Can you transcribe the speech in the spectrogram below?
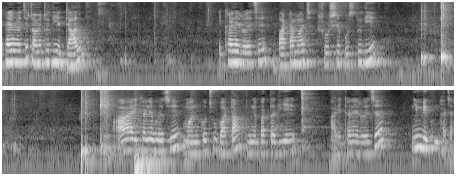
এখানে রয়েছে টমেটো দিয়ে ডাল। এখানে রয়েছে বাটা মাছ, সর্ষে পোস্ত দিয়ে। আর এখানে হয়েছে মানকচু বাটা, ধনেপাতা দিয়ে। আর এখানে রয়েছে নিম বেগুন ভাজা।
